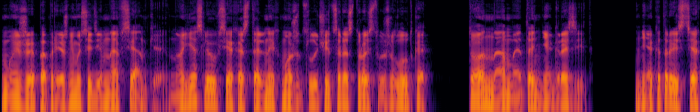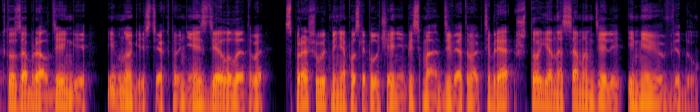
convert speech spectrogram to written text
Мы же по-прежнему сидим на овсянке, но если у всех остальных может случиться расстройство желудка, то нам это не грозит. Некоторые из тех, кто забрал деньги, и многие из тех, кто не сделал этого, спрашивают меня после получения письма от 9 октября, что я на самом деле имею в виду.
